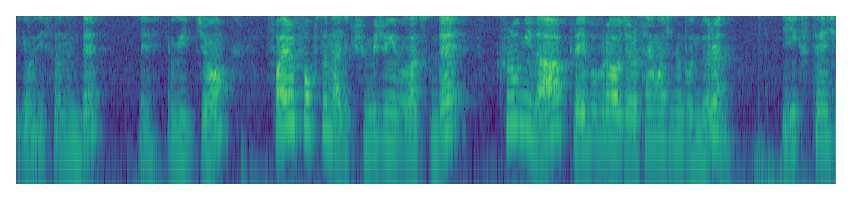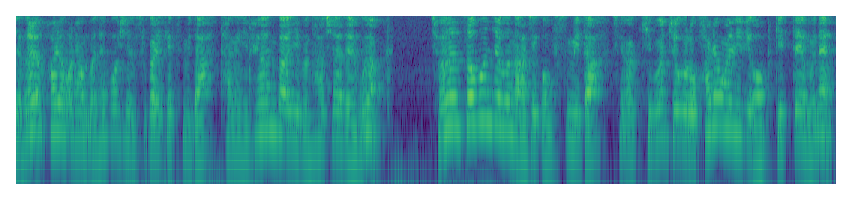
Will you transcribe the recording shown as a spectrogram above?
여기 어디 있었는데? 예, 여기 있죠. 파이어폭스는 아직 준비 중인 것 같은데 크롬이나 브레이브 브라우저를 사용하시는 분들은 이 익스텐션을 활용을 한번 해보실 수가 있겠습니다. 당연히 회원 가입은 하셔야 되고요. 저는 써본 적은 아직 없습니다. 제가 기본적으로 활용할 일이 없기 때문에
